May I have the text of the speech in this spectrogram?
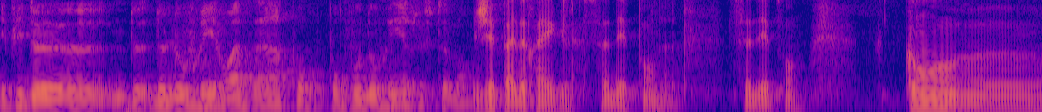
et puis de, de, de l'ouvrir au hasard pour, pour, vous nourrir justement? J'ai pas de règle, ça dépend. Ça dépend. Quand, euh,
